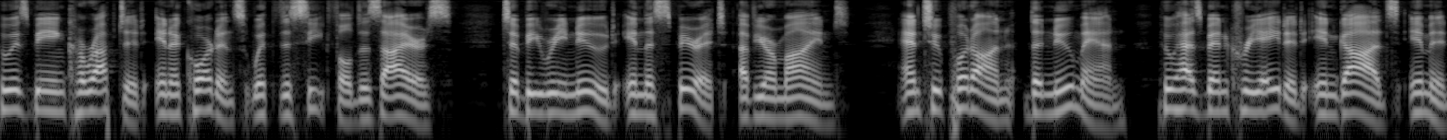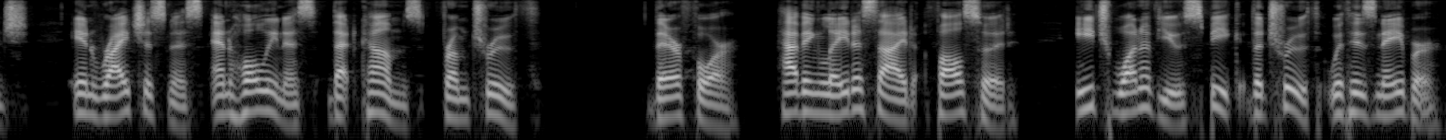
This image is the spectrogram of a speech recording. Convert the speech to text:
who is being corrupted in accordance with deceitful desires to be renewed in the spirit of your mind, and to put on the new man, who has been created in God's image, in righteousness and holiness that comes from truth. Therefore, having laid aside falsehood, each one of you speak the truth with his neighbor,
